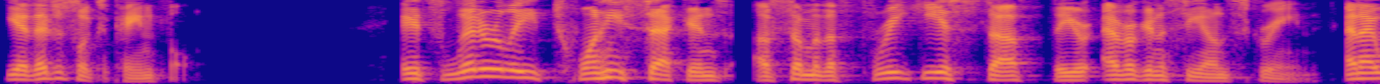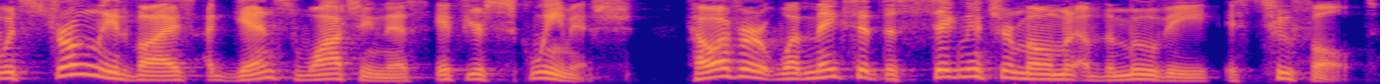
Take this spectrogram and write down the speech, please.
Yeah, that just looks painful. It's literally 20 seconds of some of the freakiest stuff that you're ever going to see on screen. And I would strongly advise against watching this if you're squeamish. However, what makes it the signature moment of the movie is twofold.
